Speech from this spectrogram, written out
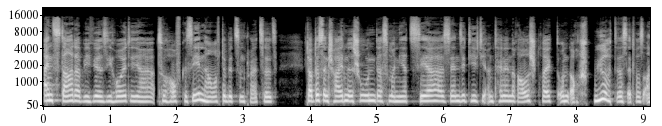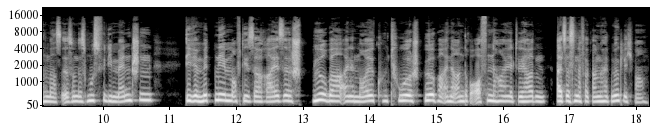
ein Startup, wie wir sie heute ja zuhauf gesehen haben auf der Bits and Pretzels. Ich glaube, das Entscheidende ist schon, dass man jetzt sehr sensitiv die Antennen rausstreckt und auch spürt, dass etwas anders ist. Und es muss für die Menschen, die wir mitnehmen auf dieser Reise, spürbar eine neue Kultur, spürbar eine andere Offenheit werden, als es in der Vergangenheit möglich war.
